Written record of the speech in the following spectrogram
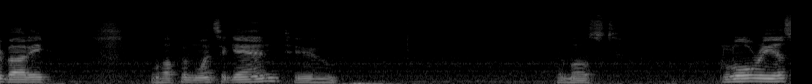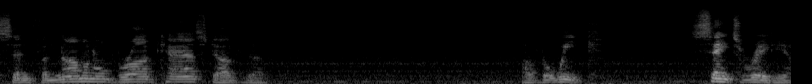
everybody. Welcome once again to the most glorious and phenomenal broadcast of the of the week, Saints Radio.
